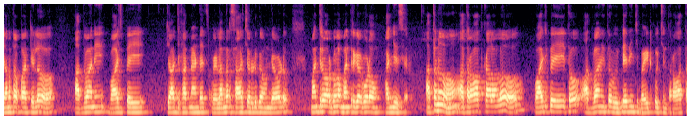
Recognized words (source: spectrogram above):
జనతా పార్టీలో అద్వానీ వాజ్పేయి జార్జ్ ఫెర్నాండెస్ వీళ్ళందరూ సహచరుడిగా ఉండేవాడు. మంత్రివర్గంలో మంత్రిగా కూడా పనిచేశారు. అతను ఆ తర్వాత కాలంలో వాజ్పేయితో అద్వానీతో విభేదించి బయటకు వచ్చిన తర్వాత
